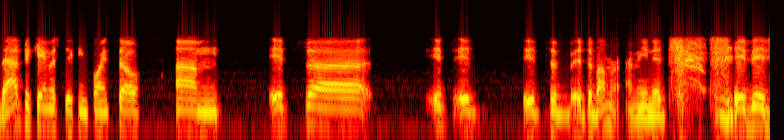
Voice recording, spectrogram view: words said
that became a sticking point. So um, it's uh, it it it's a it's a bummer. I mean, it's it, it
